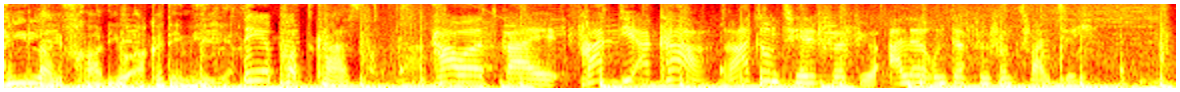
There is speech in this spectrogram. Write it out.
Die Live-Radio Akademie. Der Podcast. Powered by Frag die AK. Rat und Hilfe für alle unter 25.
